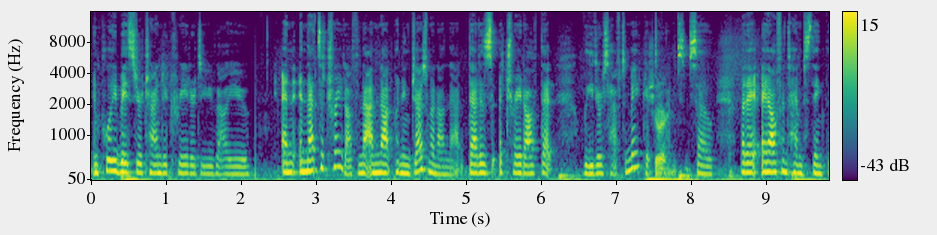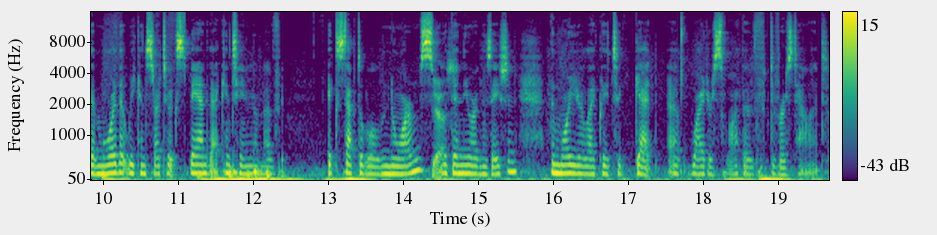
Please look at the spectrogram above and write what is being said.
employee base you're trying to create, or do you value and and that's a trade-off and i'm not putting judgment on that that is a trade-off that leaders have to make at Sure. times so but I, I oftentimes think the more that we can start to expand that continuum of acceptable norms Yes. within the organization the more you're likely to get a wider swath of diverse talent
